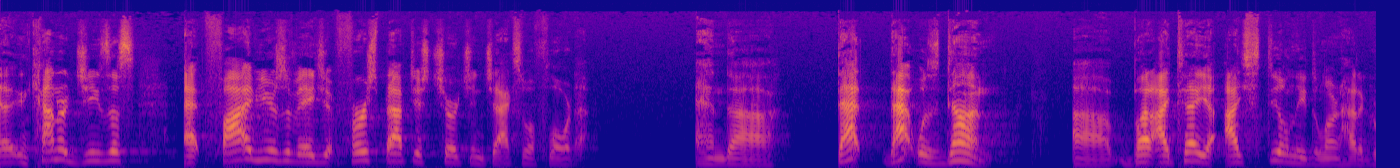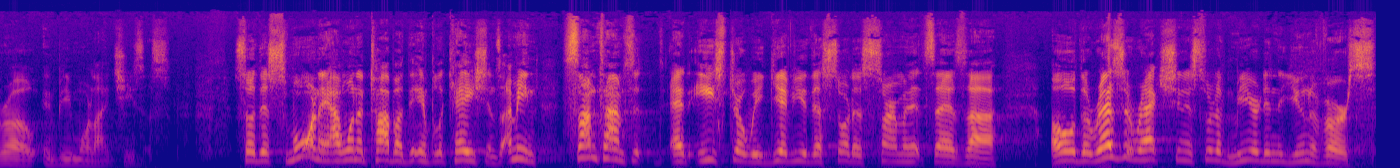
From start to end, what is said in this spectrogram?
uh, encountered Jesus at five years of age at First Baptist Church in Jacksonville, Florida. And uh, that, that was done. Uh, but I tell you, I still need to learn how to grow and be more like Jesus. So this morning, I want to talk about the implications. I mean, sometimes at Easter, we give you this sort of sermon that says, uh, oh, the resurrection is sort of mirrored in the universe.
